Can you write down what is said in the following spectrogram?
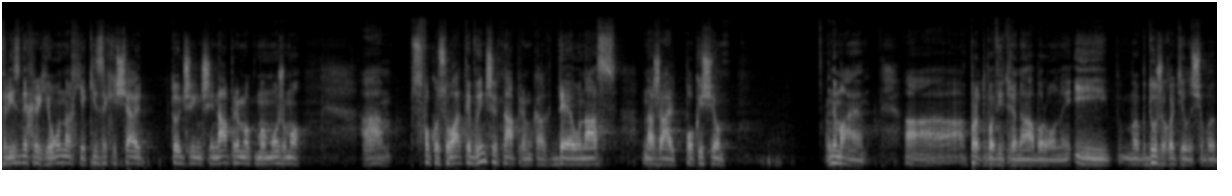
в різних регіонах, які захищають той чи інший напрямок, ми можемо а, сфокусувати в інших напрямках, де у нас, на жаль, поки що немає протиповітряної оборони. І ми б дуже хотіли, щоб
